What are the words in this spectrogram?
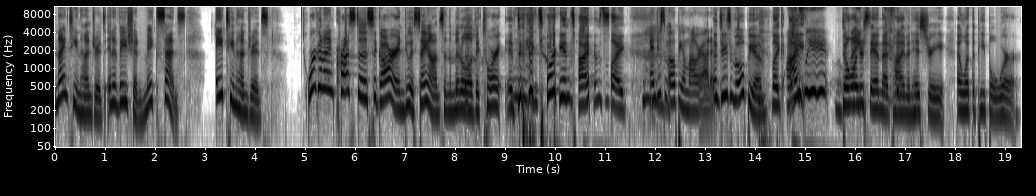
1900s innovation makes sense. 1800s we're gonna encrust a cigar and do a séance in the middle of Victoria Victorian times, like And do some opium while we're at it. and do some opium. Like I don't like, understand that time in history and what the people were.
